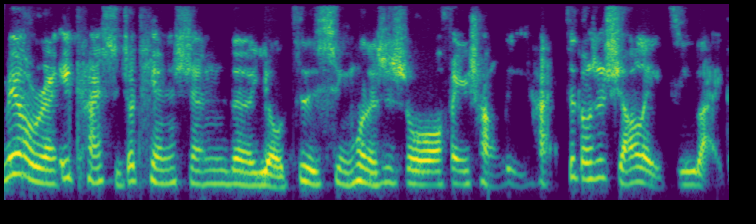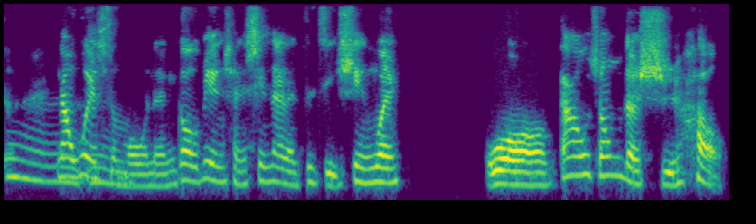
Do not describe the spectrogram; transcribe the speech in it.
没有人一开始就天生的有自信，或者是说非常厉害，这都是需要累积来的。那为什么我能够变成现在的自己？是因为我高中的时候，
